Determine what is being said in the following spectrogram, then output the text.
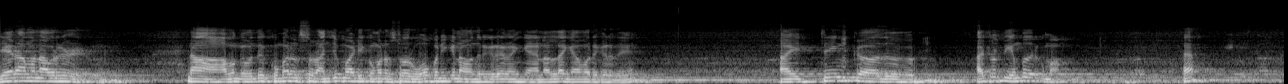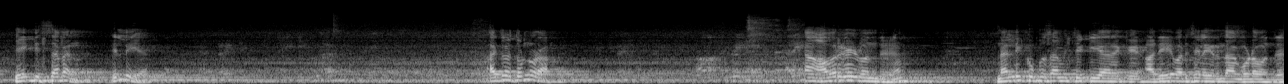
ஜெயராமன் அவர்கள் நான் அவங்க வந்து குமரன் ஸ்டோர் அஞ்சு மாடி குமரன் ஸ்டோர் ஓப்பனிங்க்கு நான் வந்திருக்கிறேன். இங்கே நல்லா ஞாபகம் இருக்கிறது. ஐ திங்க் அது ஆயிரத்தி தொள்ளாயிரத்தி எண்பது இருக்குமா? எயிட்டி செவன் இல்லையா. ஆயிரத்தி தொள்ளாயிரத்தி தொண்ணூறா? அவர்கள் வந்து நல்லி குப்புசாமி செட்டியாருக்கு அதே வரிசையில் இருந்தால் கூட வந்து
